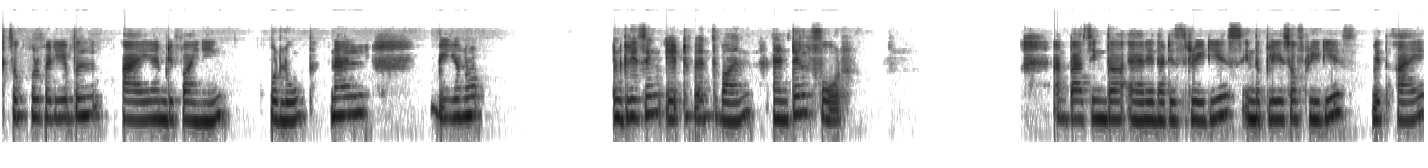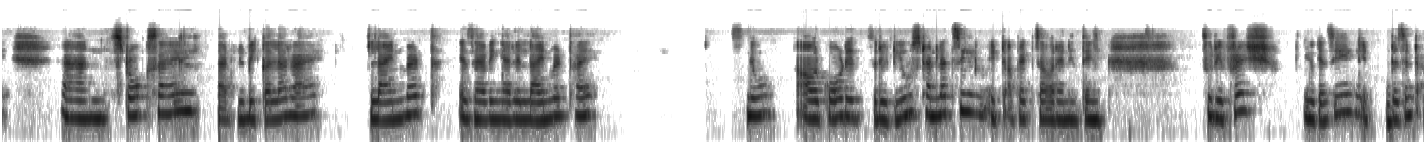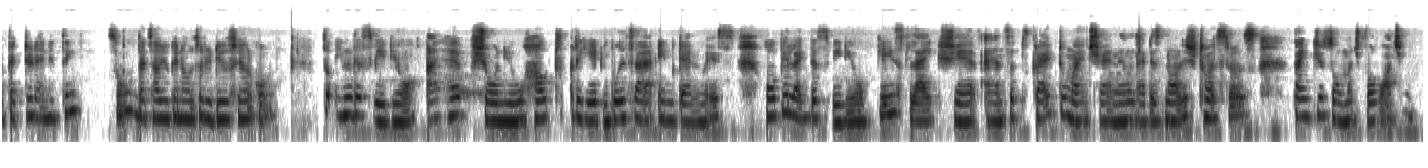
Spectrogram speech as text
So for variable I am defining for loop. And I'll be you know increasing it with 1 until 4 I'm passing the array that is radius in the place of radius with i and stroke style that will be color i. Line width is having array line width i. So our code is reduced and let's see if it affects our anything. So refresh you can see it doesn't affected anything so that's how you can also reduce your code so in this video, I have shown you how to create bullseye in Canvas. Hope you like this video. Please like, share and subscribe to my channel that is Knowledge Thrusters. Thank you so much for watching.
